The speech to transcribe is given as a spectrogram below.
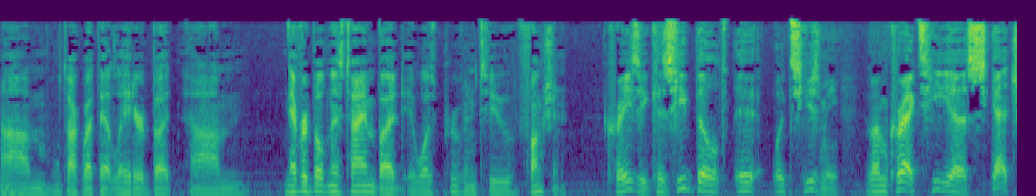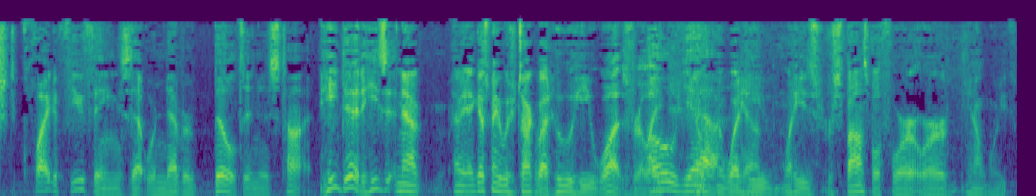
Um, we'll talk about that later, but um, never built in his time. But it was proven to function. Crazy, because he built. It, well, excuse me, if I'm correct, he uh, sketched quite a few things that were never built in his time. He did. He's now. I mean, I guess maybe we should talk about who he was really. Oh, yeah, what yeah. he what he's responsible for, or you know, what he's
